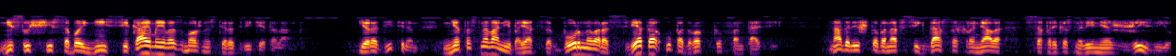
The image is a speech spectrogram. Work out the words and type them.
несущий с собой неиссякаемые возможности развития таланта. И родителям нет оснований бояться бурного рассвета у подростков фантазии. Надо лишь, чтобы она всегда сохраняла соприкосновение с жизнью,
